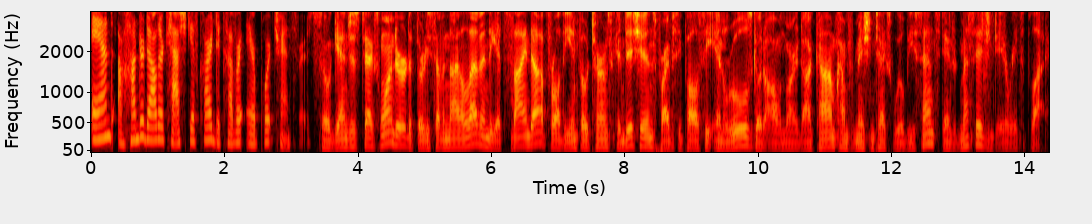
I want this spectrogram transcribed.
and a $100 cash gift card to cover airport transfers. So again, just text Wonder to 37911 to get signed up for all the info terms, conditions, privacy policy, and rules. Go to onwithmario.com. Confirmation text will be sent. Standard message and data rates apply.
